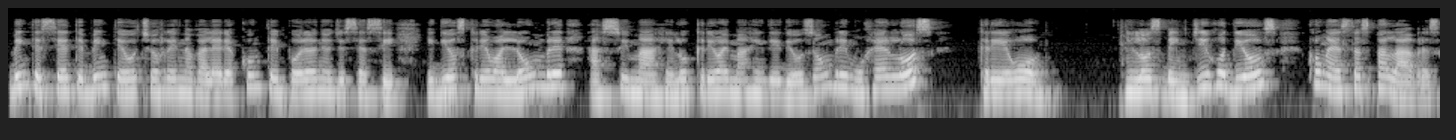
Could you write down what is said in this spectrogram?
27 y 28, Reina Valeria contemporánea dice así, y Dios creó al hombre a su imagen, lo creó a imagen de Dios, hombre y mujer los creó. Y los bendijo Dios con estas palabras:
